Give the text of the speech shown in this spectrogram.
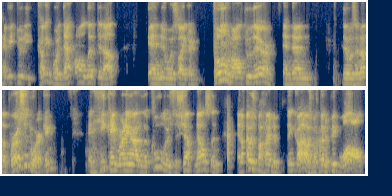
heavy duty cutting board that all lifted up, and it was like a boom all through there. And then there was another person working, and he came running out of the coolers, the chef Nelson, and I was behind a thank God I was behind a big wall.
